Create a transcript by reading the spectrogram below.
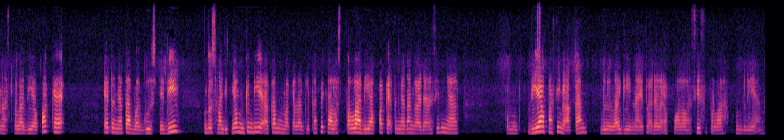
Nah, setelah dia pakai, eh ternyata bagus. Jadi, untuk selanjutnya mungkin dia akan memakai lagi. Tapi kalau setelah dia pakai ternyata nggak ada hasilnya, dia pasti nggak akan beli lagi. Nah, itu adalah evaluasi setelah pembelian.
